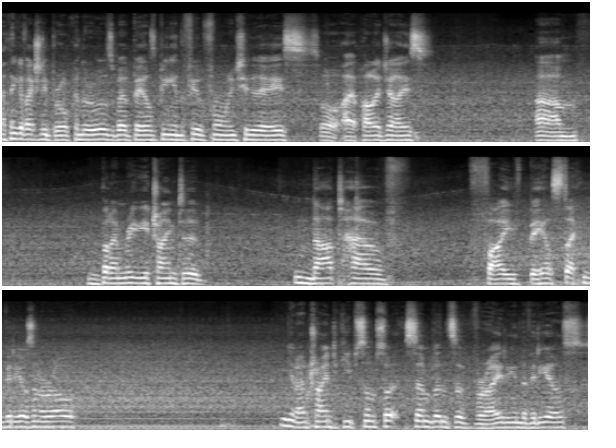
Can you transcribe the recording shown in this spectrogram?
I think I've actually broken the rules about bales being in the field for only two days, so I apologize. Um, but I'm really trying to not have five bale stacking videos in a row you know, I'm trying to keep some sort semblance of variety in the videos.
